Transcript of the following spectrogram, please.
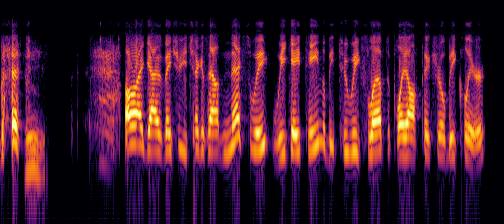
But Mm. all right, guys, make sure you check us out next week, week 18. There'll be two weeks left. The playoff picture will be clear.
